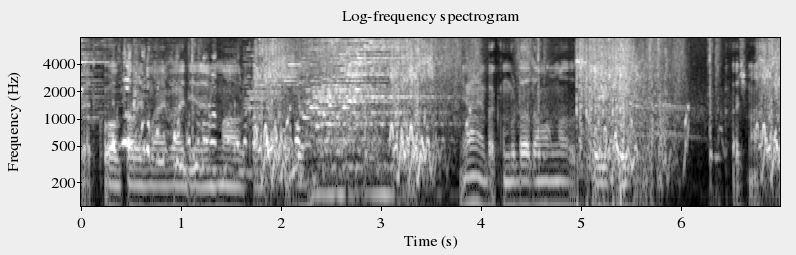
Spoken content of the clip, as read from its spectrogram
Evet Bay diyelim Mağur karşıladı. Yani bakın burada adam yüklüyor. Kaçmaz.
